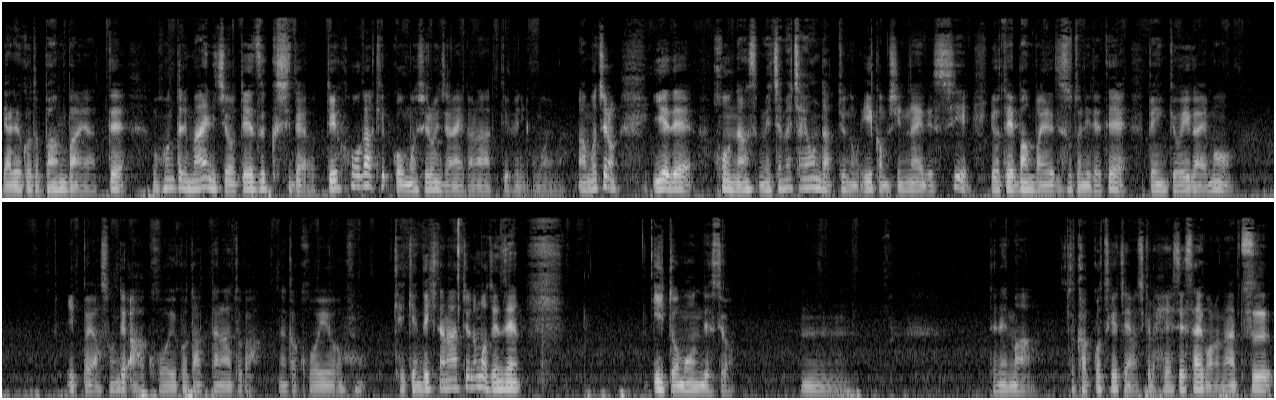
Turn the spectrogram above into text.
やれることバンバンやってもう本当に毎日予定尽くしだよっていう方が結構面白いんじゃないかなっていうふうに思います。あもちろん家で本何めちゃめちゃ読んだっていうのもいいかもしれないですし予定バンバン入れて外に出て勉強以外もいっぱい遊んでああこういうことあったなとかなんかこういう経験できたなっていうのも全然いいと思うんですよ。うん。でねまあちょっとかっこつけちゃいますけど平成最後の夏。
